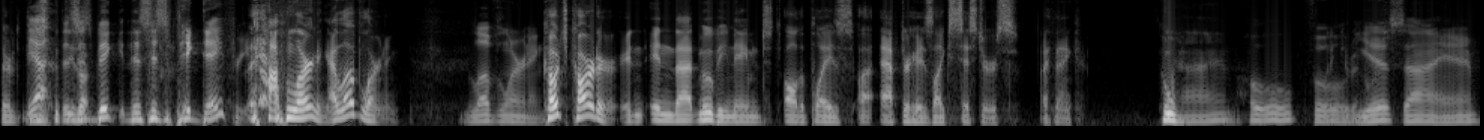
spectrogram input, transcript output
They're Yeah, this these is big. This is a big day for you. I'm learning. I love learning. Love learning. Coach Carter in in that movie named all the plays uh, after his like sisters. I think. Who I'm hopeful. Yes, I am.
